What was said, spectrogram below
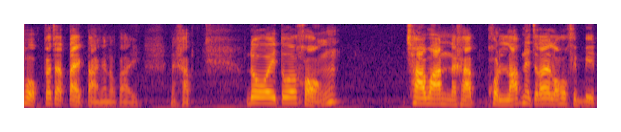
256 ก็จะแตกต่างกันออกไปนะครับ โดยตัวของ ชาวันนะครับผลลัพธ์เนี่ยจะได้ 160 บิต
